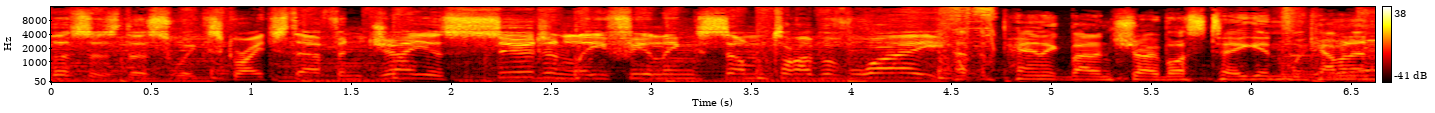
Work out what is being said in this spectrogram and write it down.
This is this week's great stuff, and Jay is certainly feeling some type of way. Hit the panic button, show boss Tegan. We're coming in.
